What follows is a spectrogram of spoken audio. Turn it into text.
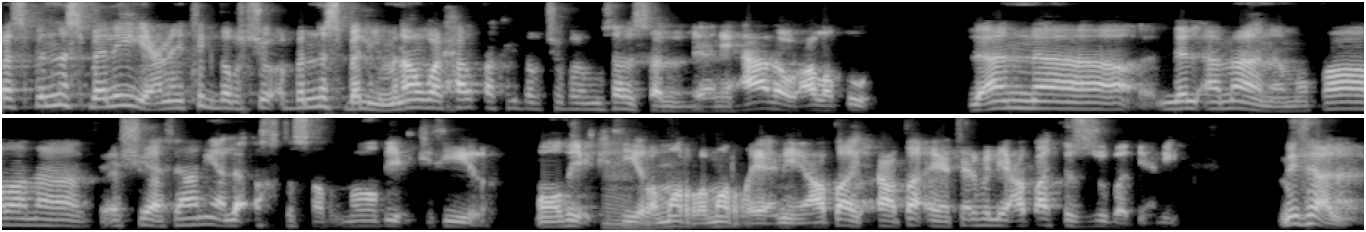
بس بالنسبة لي يعني تقدر تشوف بالنسبة لي من أول حلقة تقدر تشوف المسلسل يعني هذا وعلى طول. لأن للأمانة مقارنة في أشياء ثانية لا أختصر مواضيع كثيرة مواضيع كثيرة مرة مرة يعني أعطاك أعطاك يعني تعرف اللي أعطاك الزبد يعني. مثال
